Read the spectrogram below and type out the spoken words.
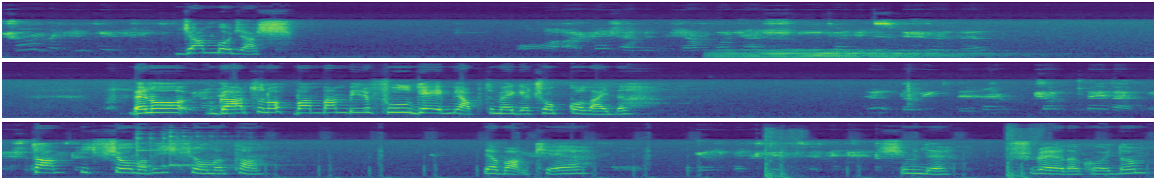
Şu anda kim gelecek? Can Bocaş. Oha arkadaşlar biz Can Bocaş ilk önce düşürdü. Ben o Garton of Bamban biri full game yaptım Ege çok kolaydı. Evet, tabii ki de hem çok sayıda arkadaşlar. Tamam hiçbir şey olmadı hiçbir şey olmadı tamam. Devam ki. Şimdi şuraya da koydum.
